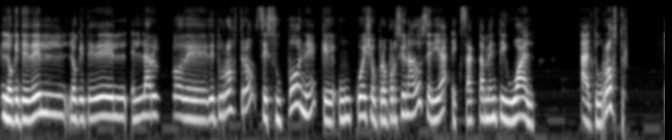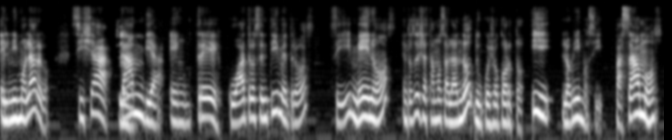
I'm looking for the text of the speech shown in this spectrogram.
lo que te dé el, lo que te dé el, largo de, tu rostro, se supone que un cuello proporcionado sería exactamente igual a tu rostro, el mismo largo. Si ya cambia en 3, 4 centímetros, ¿sí? Menos, entonces ya estamos hablando de un cuello corto. Y lo mismo, si pasamos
